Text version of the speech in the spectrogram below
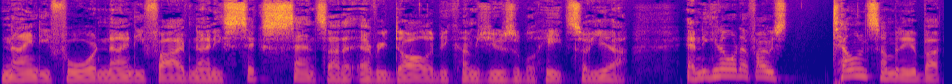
94, 95, 96 cents out of every dollar becomes usable heat. So, yeah. And you know what? If I was telling somebody about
